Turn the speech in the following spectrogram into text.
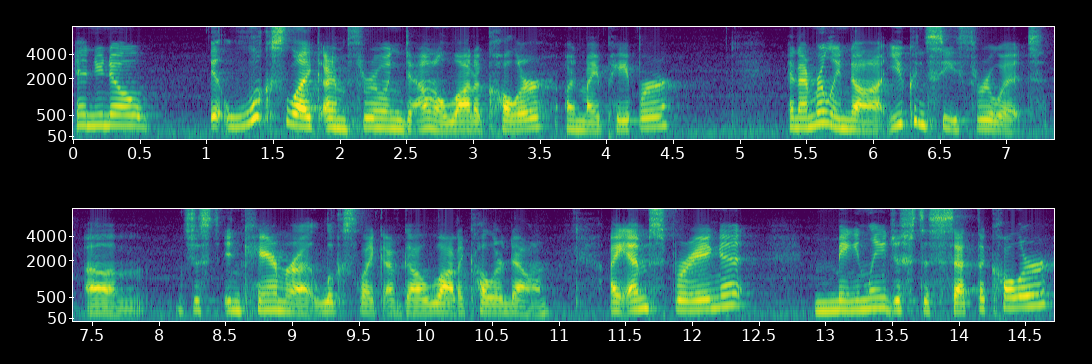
And you know, it looks like I'm throwing down a lot of color on my paper, and I'm really not. You can see through it. Um, just in camera, it looks like I've got a lot of color down. I am spraying it mainly just to set the color,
